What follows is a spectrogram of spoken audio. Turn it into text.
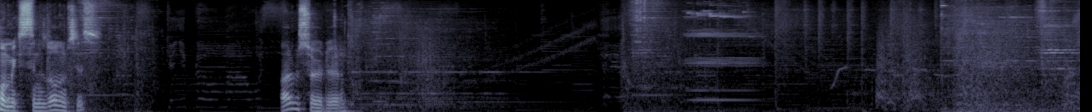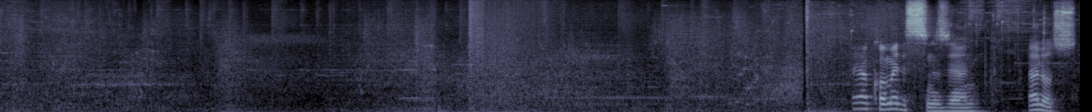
Komiksiniz oğlum siz. Harbi söylüyorum. Ya komedisiniz yani. Helal olsun.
